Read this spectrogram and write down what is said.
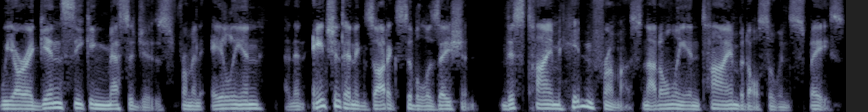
we are again seeking messages from an alien and an ancient and exotic civilization, this time hidden from us, not only in time, but also in space.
